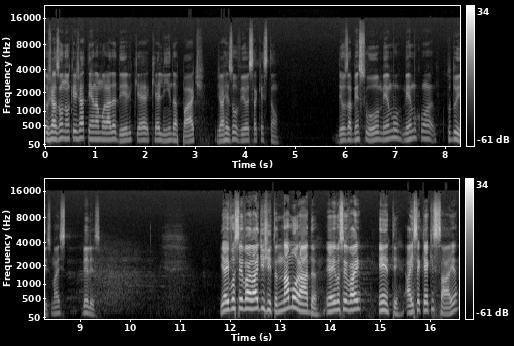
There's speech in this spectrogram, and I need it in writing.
O Jason não, que ele já tem a namorada dele, que é, que é linda, a Paty, já resolveu essa questão. Deus abençoou, mesmo, mesmo com tudo isso, mas beleza. E aí você vai lá e digita namorada. E aí você vai enter. Aí você quer que saia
